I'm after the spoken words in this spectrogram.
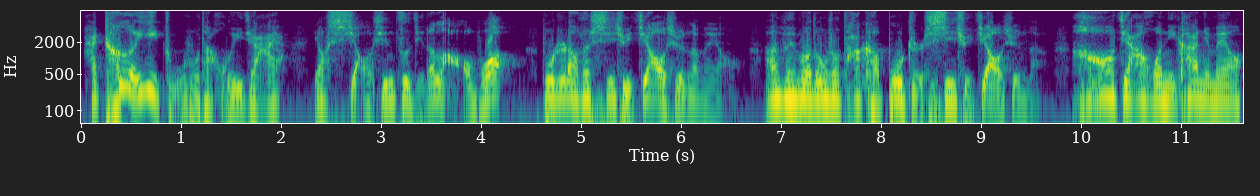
还特意嘱咐他回家呀，要小心自己的老婆。不知道他吸取教训了没有？”安菲莫东说：“他可不止吸取教训呢。好家伙，你看见没有？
